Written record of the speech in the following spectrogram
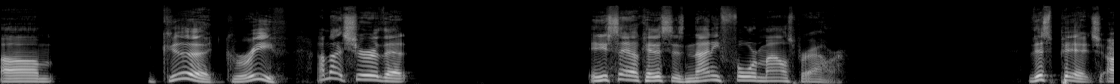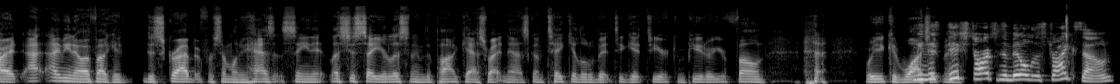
Um, Good grief. I'm not sure that. And you say, okay, this is 94 miles per hour. This pitch, all right, I, I you know, if I could describe it for someone who hasn't seen it, let's just say you're listening to the podcast right now. It's going to take you a little bit to get to your computer, your phone, where you could watch I mean, this it. This pitch starts in the middle of the strike zone.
